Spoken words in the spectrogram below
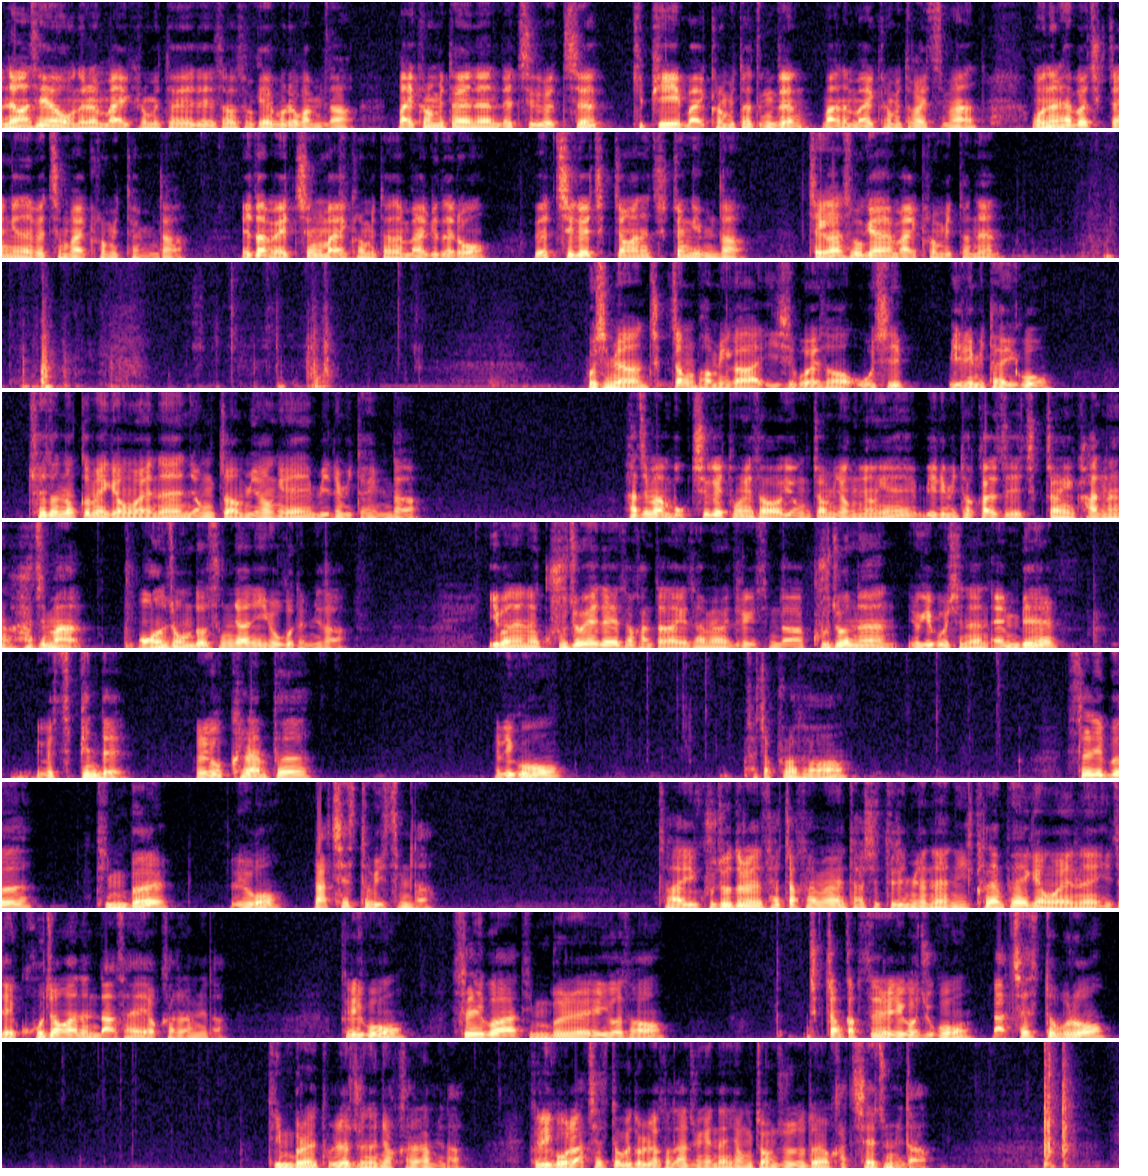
안녕하세요. 오늘은 마이크로미터에 대해서 소개해 보려고 합니다. 마이크로미터에는 내측, 외측, 깊이 마이크로미터 등등 많은 마이크로미터가 있지만 오늘 해볼 측정기는 외측 마이크로미터입니다. 일단 외측 마이크로미터는 말 그대로 외측을 측정하는 측정기입니다. 제가 소개할 마이크로미터는 보시면 측정 범위가 25에서 50mm이고 최소 눈금의 경우에는 0.01mm입니다. 하지만 목측을 통해서 0.00mm까지 측정이 가능하지만 어느 정도 숙련이 요구됩니다. 이번에는 구조에 대해서 간단하게 설명해 드리겠습니다. 구조는 여기 보시는 엠빌, 그리고 스핀들, 그리고 클램프, 그리고 살짝 풀어서 슬리브, 딤블, 그리고 라체 스톱이 있습니다. 자, 이 구조들을 살짝 설명을 다시 드리면은 이 클램프의 경우에는 이제 고정하는 나사의 역할을 합니다. 그리고 슬리브와 딤블을 읽어서 측정값을 읽어주고 라체 스톱으로 딤블을 돌려주는 역할을 합니다. 그리고 라체 스톱을 돌려서 나중에는 0점 조절도 같이 해줍니다.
